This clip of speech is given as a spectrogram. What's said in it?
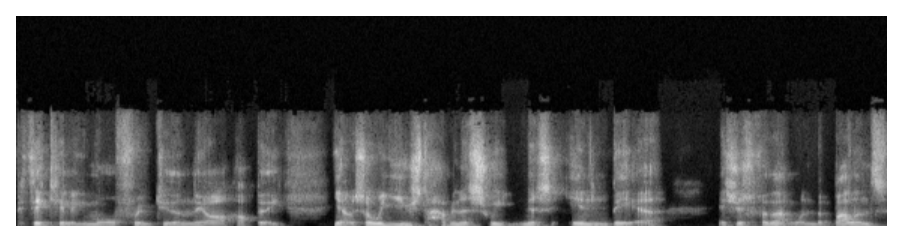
particularly more fruity than they are hoppy. You know, so we're used to having a sweetness in beer. It's just for that one, the balance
